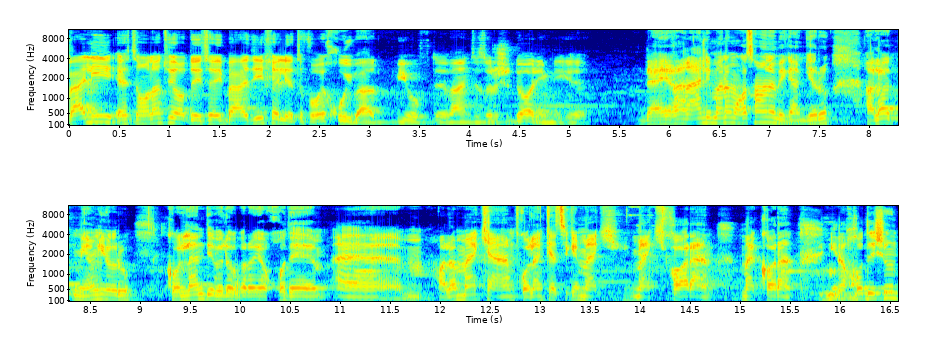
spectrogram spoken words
ولی احتمالا توی آپدیت های بعدی خیلی اتفاقای خوبی باید بیفته و انتظارش داریم دیگه. دقیقا. علی منم می‌خواستم همینو بگم. یارو حالا میگم یارو کلا developer ای خود حالا مک هم کلا کسی که مک مک کارن مک کارن اینا خودشون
